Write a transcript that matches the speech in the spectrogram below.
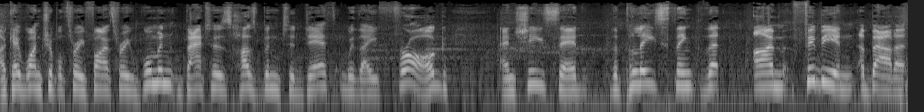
Okay, one triple three five three. Woman batters husband to death with a frog, and she said the police think that I'm Fibian about it.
